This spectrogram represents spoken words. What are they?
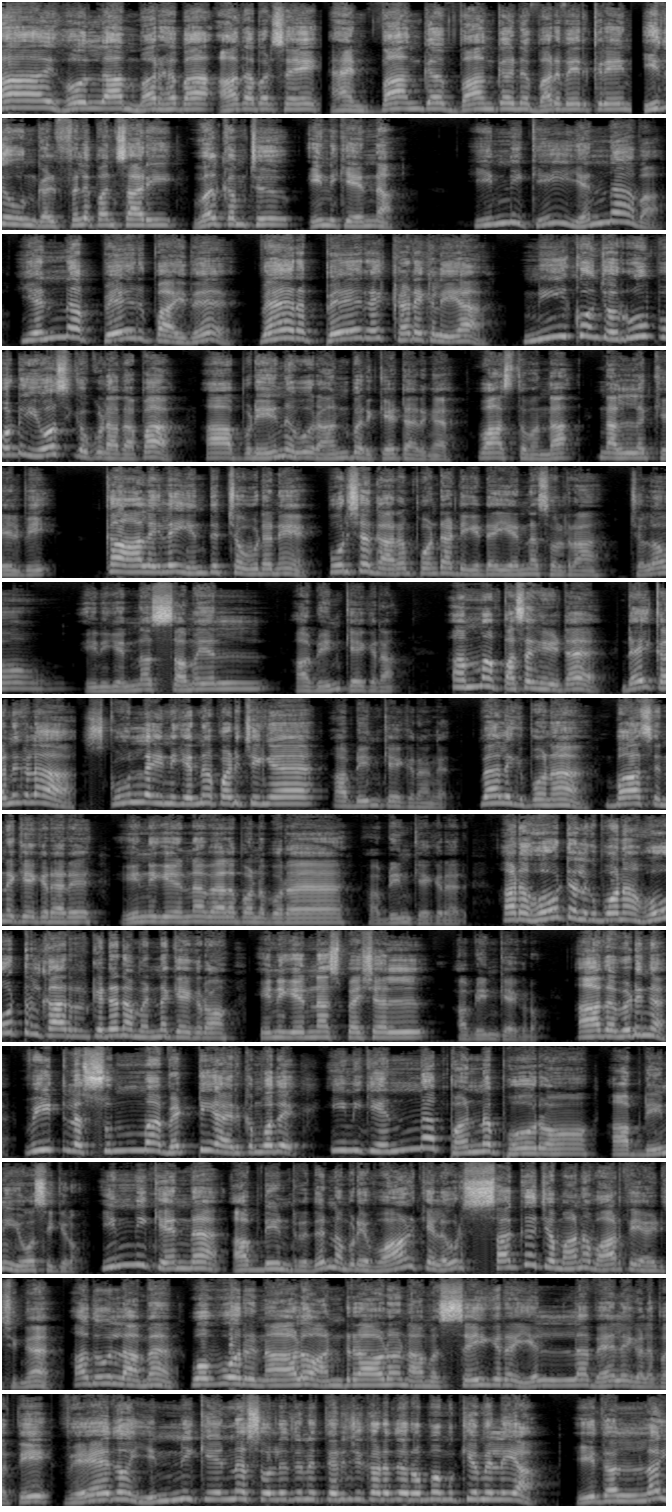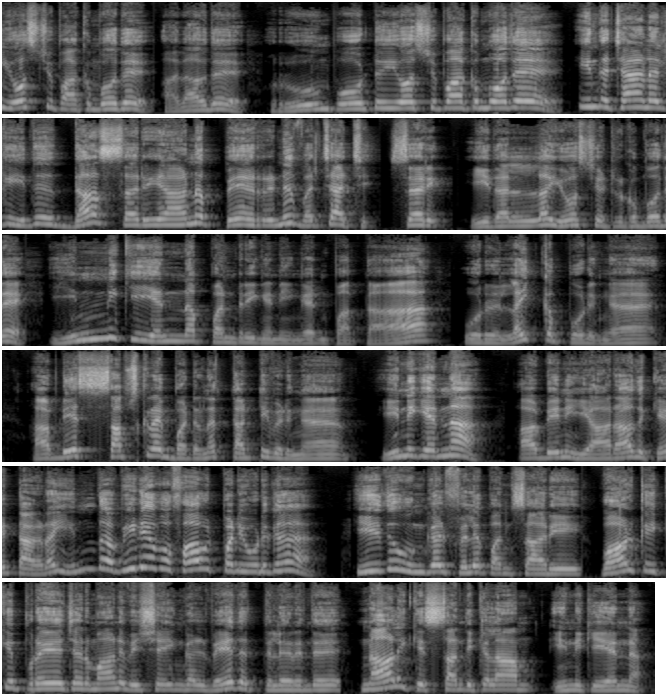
Hi ஹோல்லா மர்ஹபா ஆதபர்சே and வாங்க வாங்கன்னு வரவேற்கிறேன். இது உங்கள் பிலிப் அன்சாரி. வெல்கம் டு இன்னைக்கு என்ன? இன்னைக்கு என்னவா? என்ன பேருப்பா இது? வேற பேரே கிடைக்கலையா? நீ கொஞ்சம் ரூம் போட்டு யோசிக்க கூடாதாப்பா? அப்படின்னு ஒரு அன்பர் கேட்டாருங்க. வாஸ்தவம் தான். நல்ல கேள்வி. காலையில எந்திரிச்ச உடனே புருஷகாரன் பொண்டாட்டிக்கிட்ட என்ன சொல்றான்? சலோ இன்னைக்கு என்ன சமையல்? அப்படின்னு கேக்குறான். அம்மா பசங்ககிட்ட டேய் கணுகளா ஸ்கூல்ல இன்னைக்கு என்ன படிச்சீங்க? அப்படின்னு கேக்குறாங்க. வேலைக்கு போனா பாஸ் என்ன கேக்குறாரு? இன்னைக்கு என்ன வேலை பண்ண போற? அப்படின்னு கேக்குறாரு. அட ஹோட்டலுக்கு போனா ஹோட்டல்காரர்கிட்ட நம்ம என்ன கேட்குறோம் இன்னைக்கு என்ன ஸ்பெஷல்? அப்படின்னு கேட்குறோம் அதை விடுங்க. வீட்டில் சும்மா வெட்டியா இருக்கும்போது இன்னைக்கு என்ன பண்ண போறோம்? அப்படின்னு யோசிக்கிறோம். இன்னைக்கு என்ன அப்படின்றது நம்முடைய வாழ்க்கையில ஒரு சகஜமான வார்த்தை ஆயிடுச்சுங்க அதுவும் இல்லாம ஒவ்வொரு நாளும் அன்றாடம் நாம செய்கிற எல்லா வேலைகளை பத்தி வேதம் இன்னைக்கு என்ன சொல்லுதுன்னு தெரிஞ்சுக்கிறது ரொம்ப முக்கியம் இல்லையா? இதெல்லாம் யோசிச்சு பார்க்கும்போது அதாவது ரூம் போட்டு யோசிச்சு பார்க்கும்போது இந்த சேனலுக்கு இதுதான் சரியான பேருன்னு வச்சாச்சு. சரி இதெல்லாம் யோசிச்சுட்டு இருக்கும் போதே இன்னைக்கு என்ன பண்றீங்க நீங்கன்னு பார்த்தா ஒரு லைக்க போடுங்க. அப்படியே சப்ஸ்கிரைப் பட்டனை தட்டி விடுங்க. இன்னைக்கு என்ன? அப்படின்னு யாராவது கேட்டாங்கன்னா இந்த வீடியோவை ஃபார்வர்ட் பண்ணி விடுங்க. இது உங்கள் பிலிப் அன்சாரி. வாழ்க்கைக்கு பிரயோஜனமான விஷயங்கள் வேதத்திலிருந்து நாளைக்கு சந்திக்கலாம். இன்னைக்கு என்ன?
